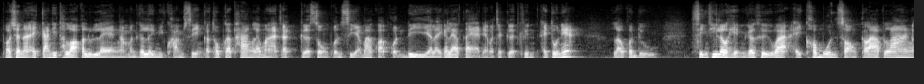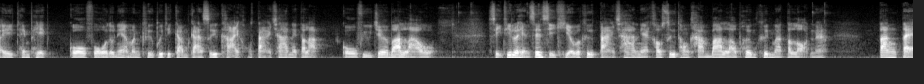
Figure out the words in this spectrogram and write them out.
เพราะฉะนั้นไอการที่ทะเลาะกันรุนแรงอะมันก็เลยมีความเสี่ยงกระทบกระทั่ง แล้วมันอาจจะเกิดส่งผลเสียมากกว่าผลดีอะไรก็แล้วแต่เนี่ยมันจะเกิดขึ้นไอตัวเนี้ยเราก็ดู สิ่งที่เราเห็นก็คือว่าไอข้อมูล 2 กราฟล่างไอเทมเพลต Go f o ตัวนี้มันคือพฤติกรรมการซื้อขายของต่างชาติในตลาด Go Future บ้านเรา สิ่งที่เราเห็นเส้นสีเขียวก็คือต่างชาติเนี่ยเขาซื้อทองคำบ้านเราเพิ่มขึ้นมาตลอดนะ ตั้งแต่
